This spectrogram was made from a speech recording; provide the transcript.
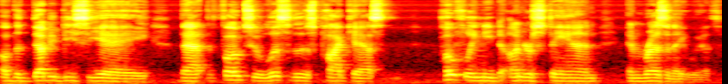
of the WBCA that the folks who listen to this podcast hopefully need to understand and resonate with.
